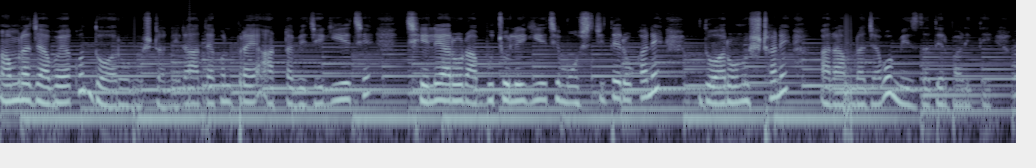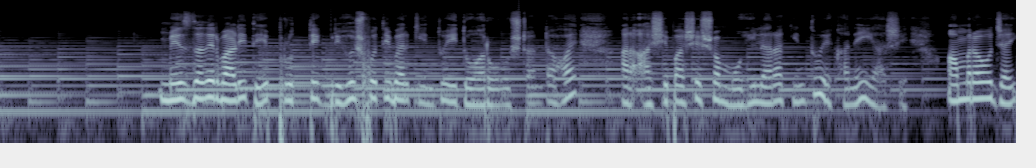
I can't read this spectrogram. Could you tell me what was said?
আমরা যাব এখন দোয়ার অনুষ্ঠানে। রাত এখন প্রায় আটটা বেজে গিয়েছে। ছেলে আর ওর আব্বু চলে গিয়েছে মসজিদের ওখানে দোয়ার অনুষ্ঠানে আর আমরা যাব মেজদাদের বাড়িতে। মেজদাদের বাড়িতে প্রত্যেক বৃহস্পতিবার কিন্তু এই দোয়ার অনুষ্ঠানটা হয়, আর আশেপাশের সব মহিলারা কিন্তু এখানেই আসে। আমরাও যাই।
